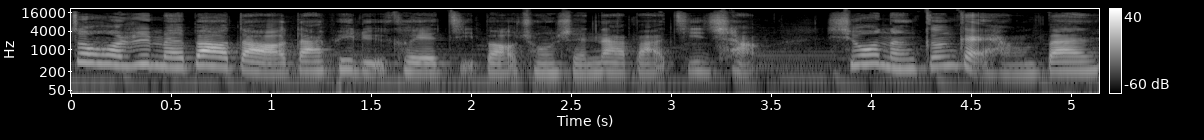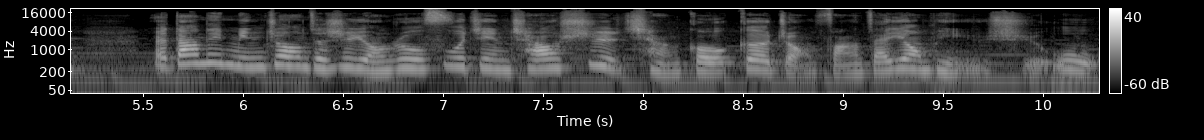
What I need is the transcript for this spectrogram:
综合日媒报道，大批旅客也挤爆冲绳那霸机场。希望能更改航班，而当地民众则是涌入附近超市抢购各种防灾用品与食物。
